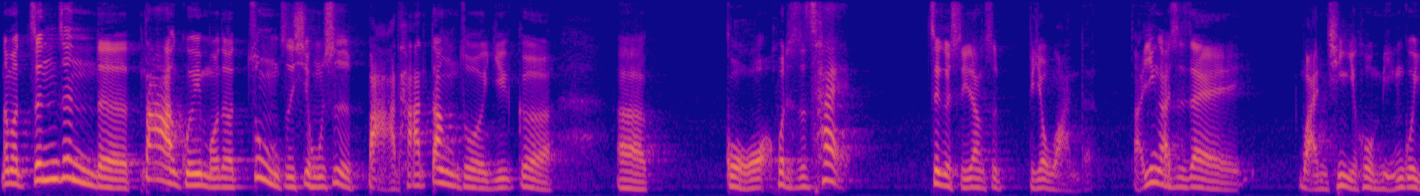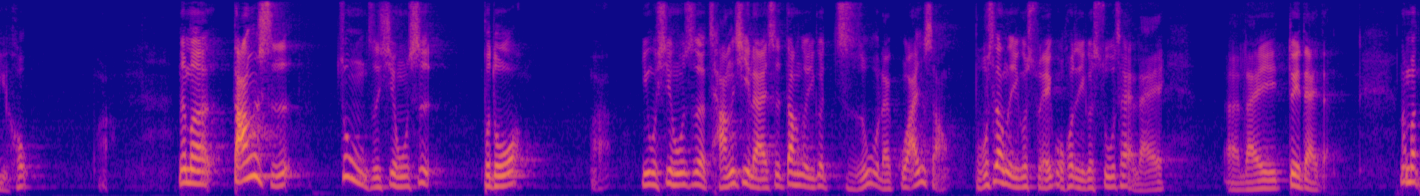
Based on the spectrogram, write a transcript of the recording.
那么，真正的大规模的种植西红柿，把它当做一个呃果或者是菜，这个实际上是比较晚的啊，应该是在晚清以后、民国以后啊。那么当时种植西红柿不多啊，因为西红柿长期以来是当做一个植物来观赏，不是当做一个水果或者一个蔬菜来呃来对待的。那么。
